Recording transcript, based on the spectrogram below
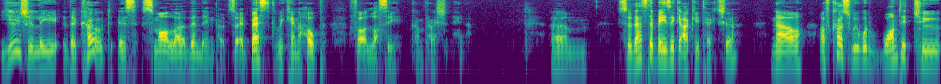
usually the code is smaller than the input. So at best, we can hope for a lossy compression here. Um, so that's the basic architecture. Now, of course, we would want it to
